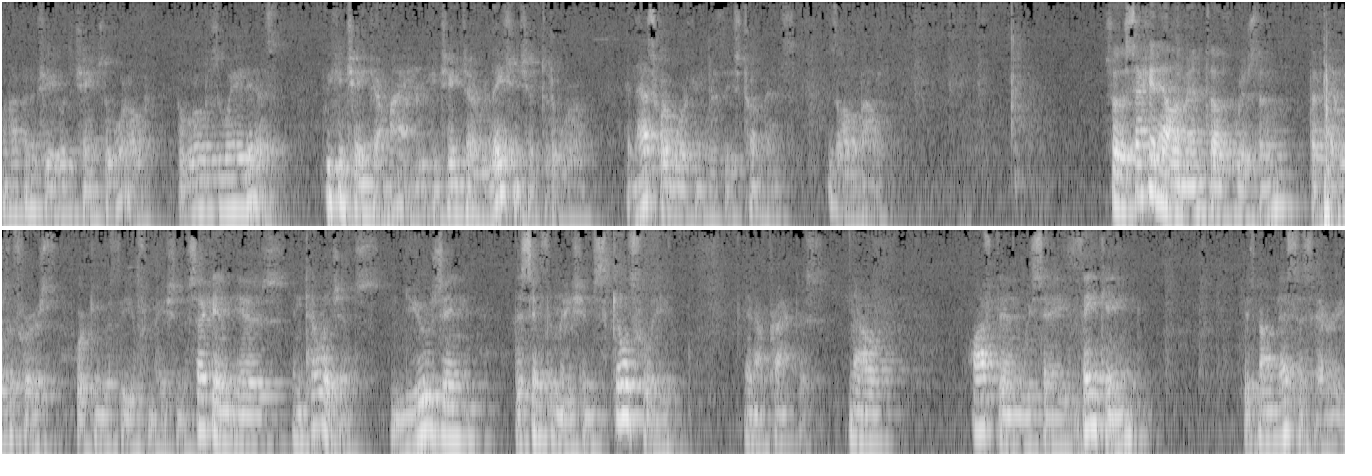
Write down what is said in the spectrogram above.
we're not going to be able to change the world. The world is the way it is. We can change our mind. We can change our relationship to the world. And that's what working with these torments is all about. So the second element of wisdom, that, that was the first, working with the information. The second is intelligence, using this information skillfully in our practice. Now, often we say thinking is not necessary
